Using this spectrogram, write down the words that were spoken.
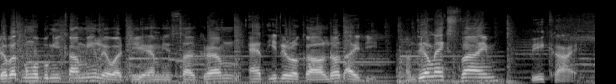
dapat menghubungi kami lewat DM Instagram at idelokal.id. Until next time, be kind.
